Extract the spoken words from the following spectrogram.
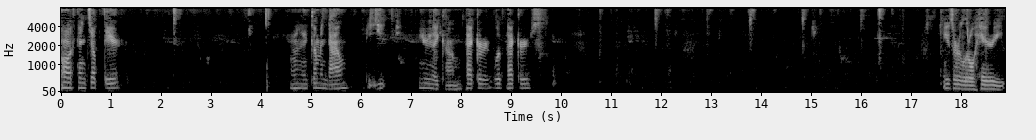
Oh, Elephants up there. And they're coming down to eat. Here they come. Pecker, woodpeckers. These are little hairy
